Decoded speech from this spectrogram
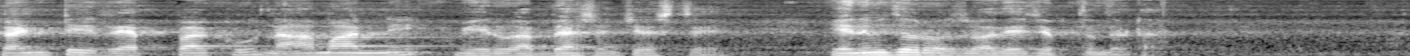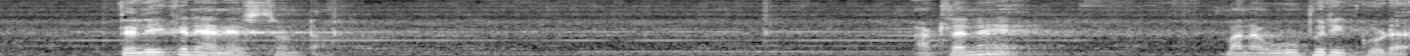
కంటి రెప్పకు నామాన్ని మీరు అభ్యాసం చేస్తే ఎనిమిదో రోజు అదే చెప్తుందట. తెలియకనే అనేస్తుంటాం. అట్లనే మన ఊపిరికి కూడా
